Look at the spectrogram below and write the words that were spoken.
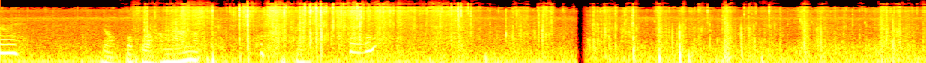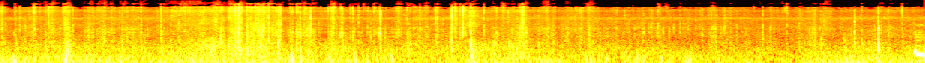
ยาว ดอกปวบปวบทำงานเนาะ ๆโอ้ยอืม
